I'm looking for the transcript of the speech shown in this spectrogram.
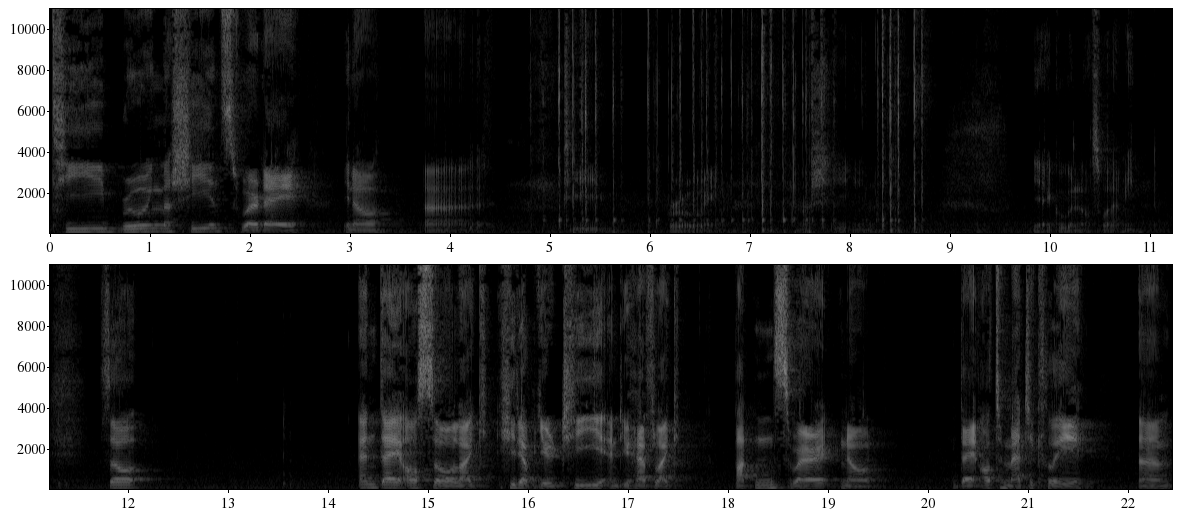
tea brewing machines where they, you know, uh, tea brewing machine. Yeah, Google knows what I mean. So, and they also like heat up your tea, and you have like buttons where you know they automatically um,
